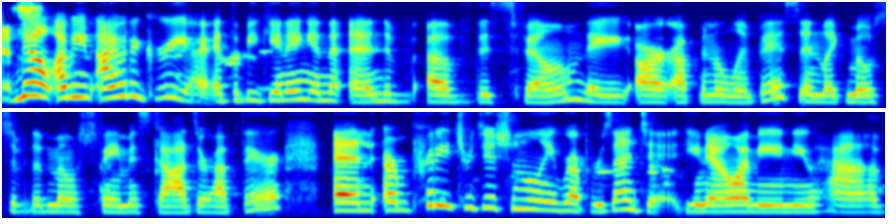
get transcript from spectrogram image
it. No, I mean, I would agree. At the beginning and the end of, of this film, they are up in Olympus, and like most of the most famous gods are up there and are pretty traditionally represented. You know, I mean, you have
